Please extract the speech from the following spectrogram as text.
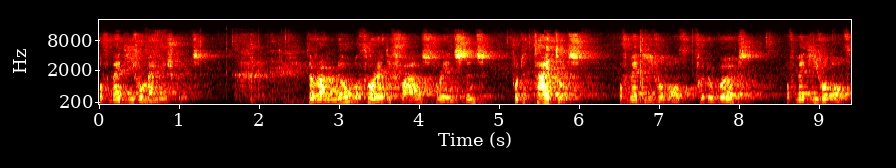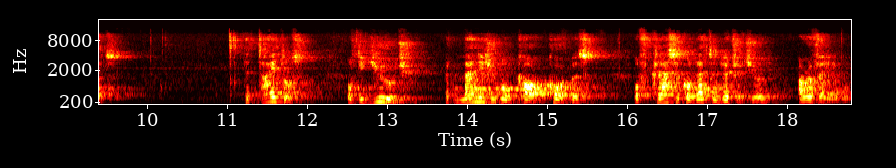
of medieval manuscripts. There are no authority files, for instance, for the titles of medieval authors, for the works of medieval authors. The titles of the huge but manageable corpus of classical Latin literature are available.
